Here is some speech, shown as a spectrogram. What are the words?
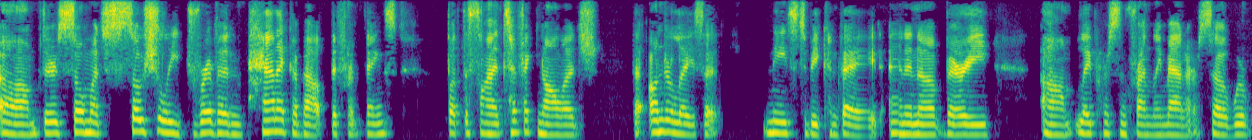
Um, there's so much socially driven panic about different things, but the scientific knowledge that underlays it needs to be conveyed and in a very um, layperson friendly manner. So we're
